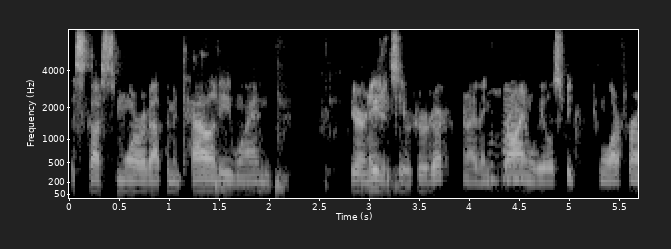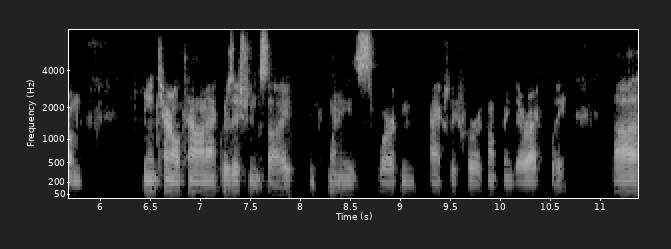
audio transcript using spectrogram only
discuss more about the mentality when you're an agency recruiter. And I think Mhm. Brian will be able to speak more from the internal talent acquisition side when he's working actually for a company directly. Uh,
